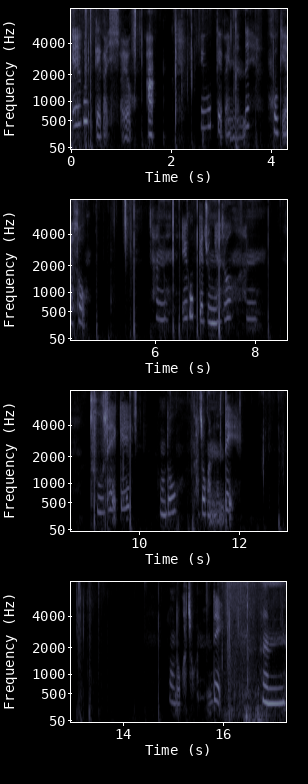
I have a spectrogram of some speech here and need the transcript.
일곱 개가 있어요. 아, 일곱 개가 있는데 거기에서 한 일곱 개 중에서 한 두세 개 정도 가져갔는데 정도 가져갔는데 한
